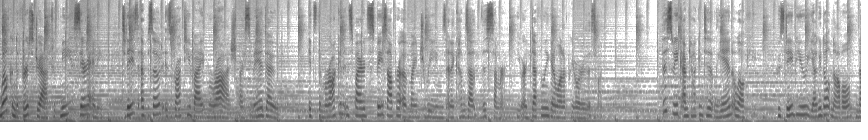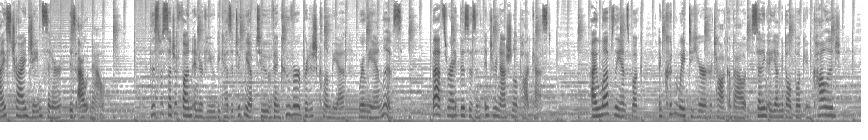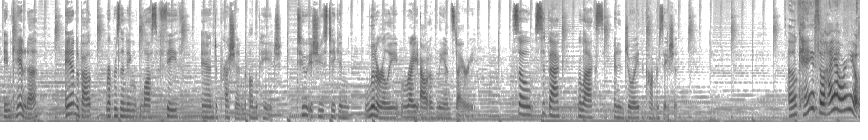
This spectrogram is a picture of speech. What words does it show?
Welcome to First Draft with me, Sarah Enni. Today's episode is brought to you by Mirage by Somaiya Daud. It's the Moroccan inspired space opera of my dreams, and it comes out this summer. You are definitely going to want to pre order this one. This week, I'm talking to Lianne Oelke, whose debut young adult novel, Nice Try Jane Sinner, is out now. This was such a fun interview because it took me up to Vancouver, British Columbia, where Leanne lives. That's right, this is an international podcast. I loved Lianne's book and couldn't wait to hear her talk about setting a young adult book in college, in Canada, and about representing loss of faith and depression on the page. Two issues taken literally right out of Lianne's diary. So sit back, relax, and enjoy the conversation. Okay, so hi, how are you?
